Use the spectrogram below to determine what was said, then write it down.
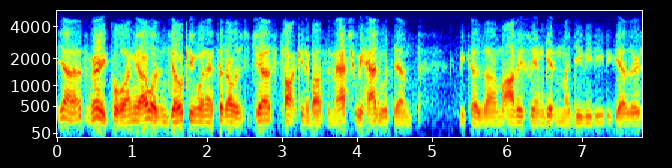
Yeah, that's very cool. I mean, I wasn't joking when I said I was just talking about the match we had with them because um obviously I'm getting my DVD together,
